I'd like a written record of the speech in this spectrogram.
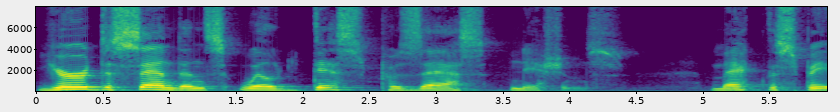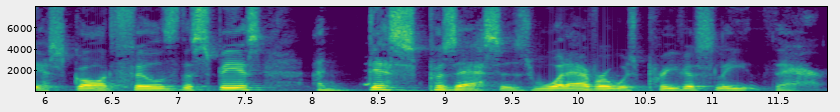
Your descendants will dispossess nations. Make the space. God fills the space and dispossesses whatever was previously there.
